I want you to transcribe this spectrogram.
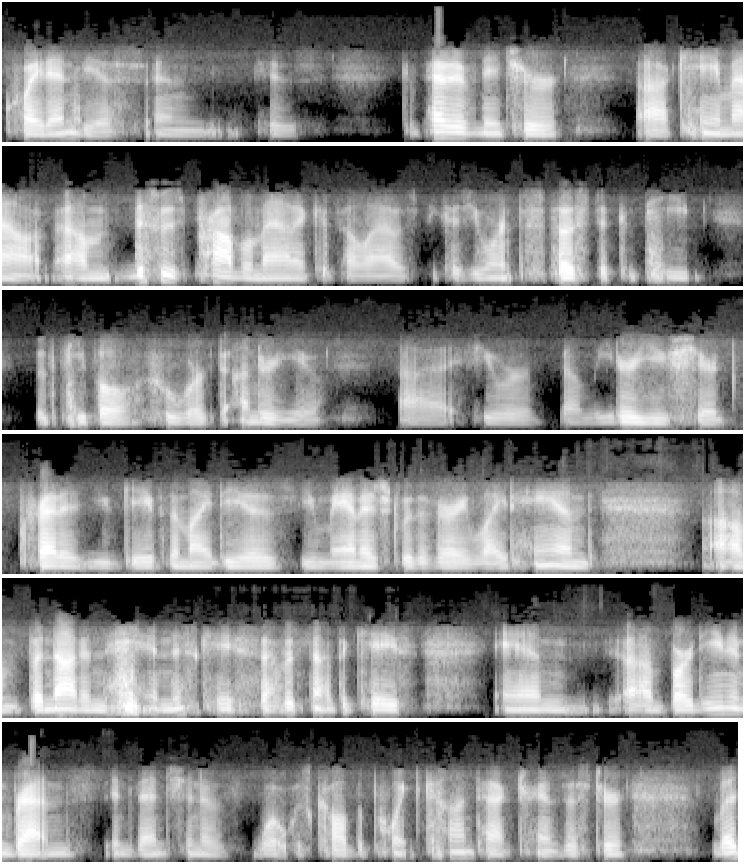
quite envious, and his competitive nature uh, came out. Um, this was problematic at Bell Labs because you weren't supposed to compete with people who worked under you. Uh, if you were a leader, you shared credit, you gave them ideas, you managed with a very light hand. Um, but not in in this case. That was not the case. And uh, Bardeen and Brattain's invention of what was called the point contact transistor led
